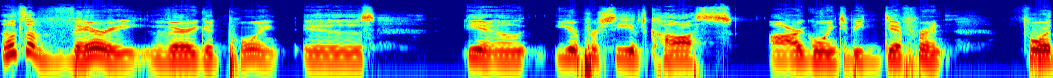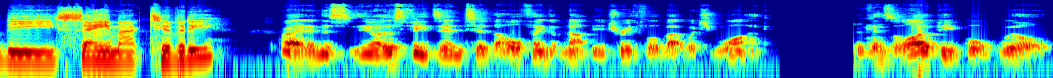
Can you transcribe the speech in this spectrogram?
That's a very, very good point is, you know, your perceived costs are going to be different for the same activity. Right. And this, you know, this feeds into the whole thing of not being truthful about what you want. Because a lot of people will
